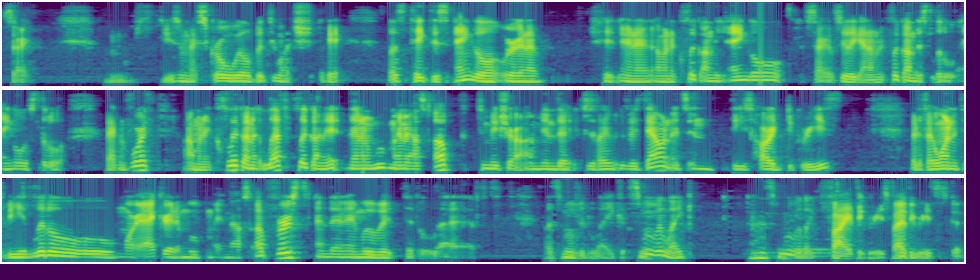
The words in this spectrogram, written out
sorry. I'm using my scroll wheel a bit too much. Okay, let's take this angle. We're gonna hit, and I'm gonna click on the angle. Sorry, let's do it again. I'm gonna click on this little angle, this little back and forth. I'm gonna click on it, left click on it, then I'll move my mouse up to make sure I'm in the. Because if, I, if it's down, it's in these hard degrees. But if I want it to be a little more accurate, I move my mouse up first, and then I move it to the left. Let's move it like, let's move it like, let's move it like 5 degrees. 5 degrees is good.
